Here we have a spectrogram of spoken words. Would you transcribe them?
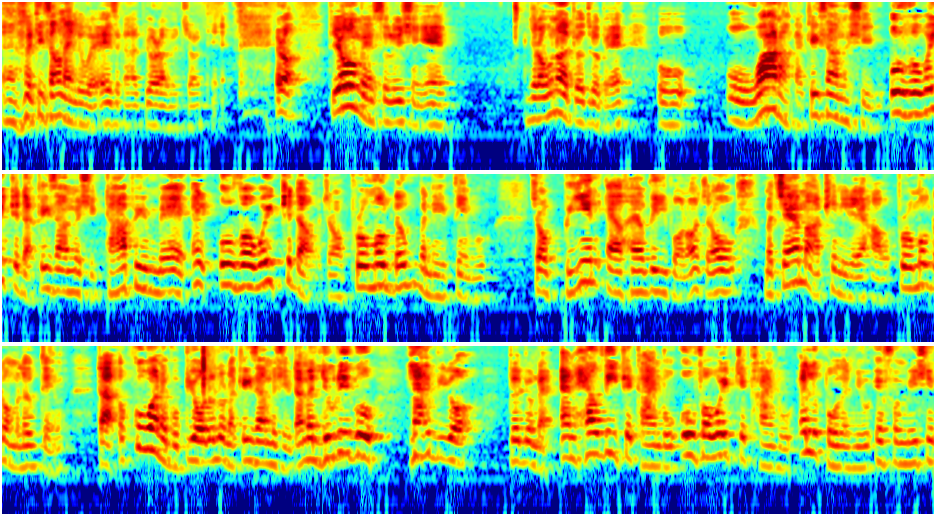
အဲတည်ဆောက်နိုင်လို့ပဲအဲစကားပြောတာပဲကျွန်တော်ထင်တယ်အဲ့တော့ပြောမယ်ဆိုလို့ရှိရင်ကျွန်တော်ခုနကပြောသလိုပဲဟိုဟိုဝါတာကကိစ္စမရှိဘူး overweight ဖြစ်တာကိစ္စမရှိဒါပေမဲ့အဲ့ overweight ဖြစ်တာကိုကျွန်တော် promote လုပ်မနေသင့်ဘူး ကျွန်တော် being healthy ပေါ့နော်ကျွန်တော်မကျန်းမာဖြစ်နေတဲ့ဟာကို promote တော့မလုပ်သင့်ဘူးဒါကိုယ့်ကနေကိုပျော်လို့လို့လားကိစ္စမရှိဘူးဒါပေမဲ့လူတွေကိုလိုက်ပြီးတော့ပြောပြမယ် unhealthy ဖြစ်ခိုင်းဖို့ overweight ဖြစ်ခိုင်းဖို့အဲ့လိုပုံစံမျိုး information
